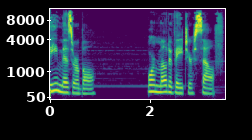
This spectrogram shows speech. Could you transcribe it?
Be miserable. Or motivate yourself.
